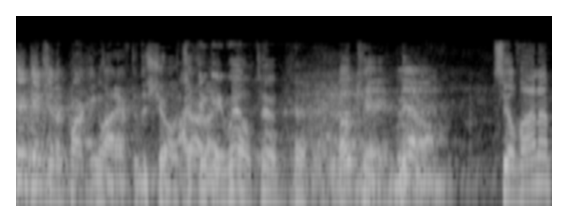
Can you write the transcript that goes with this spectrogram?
He'll get you in the parking lot after the show. It's I all think right, he will too. Okay, now, Silvana,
